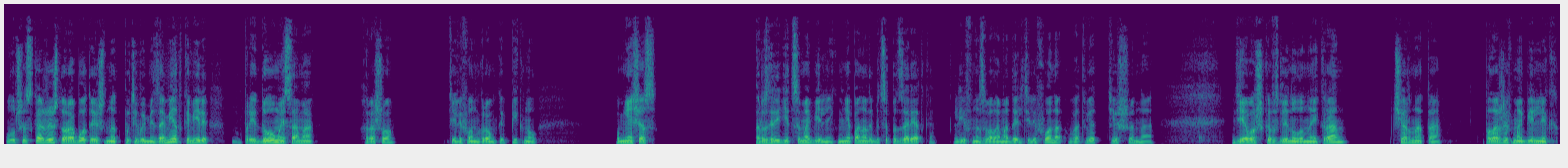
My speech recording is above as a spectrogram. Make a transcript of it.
Лучше скажи, что работаешь над путевыми заметками или придумай сама. Хорошо? Телефон громко пикнул. У меня сейчас разрядится мобильник, мне понадобится подзарядка. Лив назвала модель телефона, в ответ тишина. Девушка взглянула на экран. Чернота. Положив мобильник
